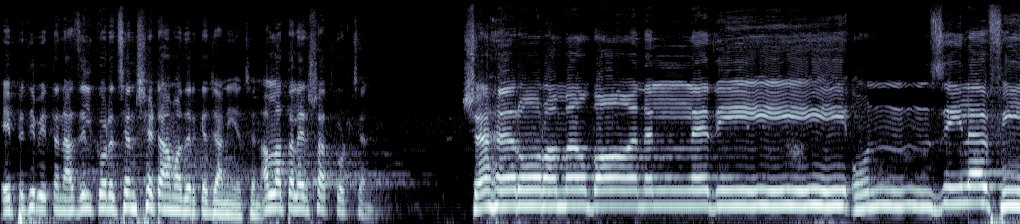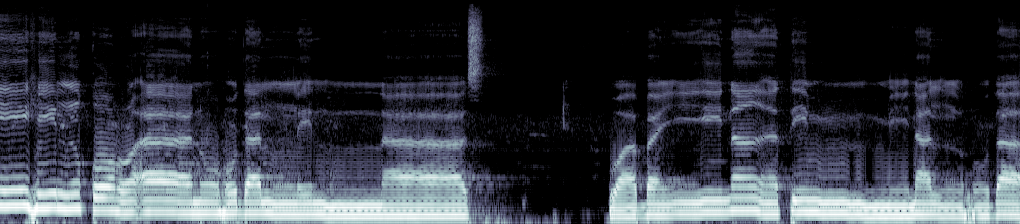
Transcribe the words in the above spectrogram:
এই পৃথিবীতে নাজিল করেছেন সেটা আমাদেরকে জানিয়েছেন আল্লাহ তালা ইরশাদ করছেন شهر رمضان الذي أنزل فيه القرآن هدى للناس وبينات من الهدى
